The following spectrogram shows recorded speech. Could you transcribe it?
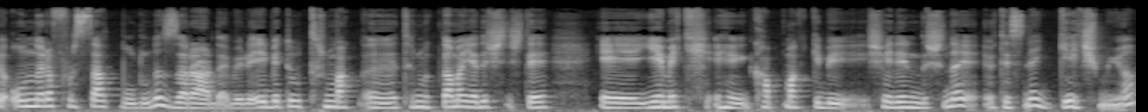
ve onlara fırsat bulduğunda zarar da veriyor. Elbette bu tırmak, e, tırmıklama ya da işte, e, yemek e, kapmak gibi şeylerin dışında ötesine geçmiyor.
